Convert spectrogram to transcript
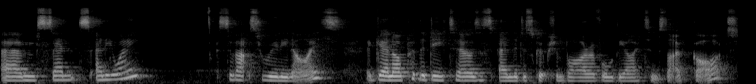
um, scents anyway. So that's really nice. Again, I'll put the details in the description bar of all the items that I've got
